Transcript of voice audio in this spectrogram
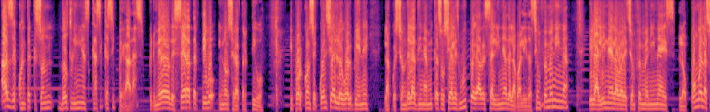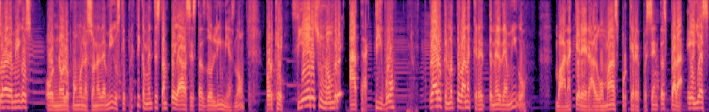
haz de cuenta que son dos líneas casi casi pegadas. Primero de ser atractivo y no ser atractivo. Y por consecuencia luego viene la cuestión de las dinámicas sociales muy pegada a esta línea de la validación femenina. Y la línea de la validación femenina es lo pongo en la zona de amigos o no lo pongo en la zona de amigos, que prácticamente están pegadas estas dos líneas, ¿no? Porque si eres un hombre atractivo, claro que no te van a querer tener de amigo, van a querer algo más porque representas para ellas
